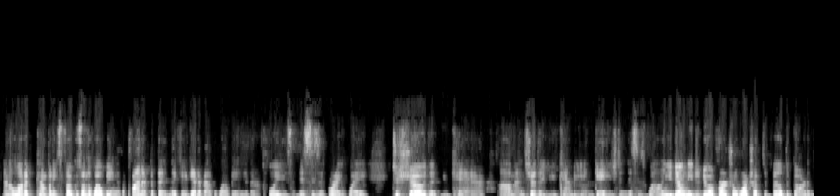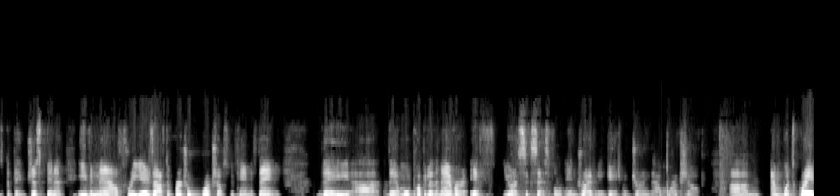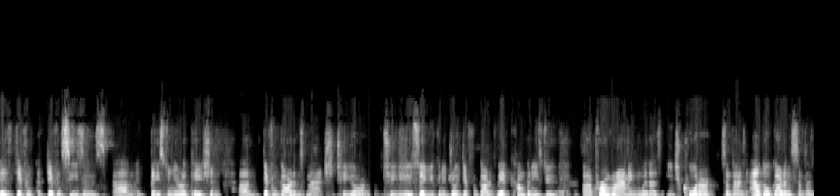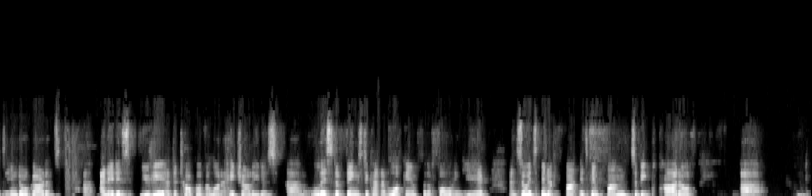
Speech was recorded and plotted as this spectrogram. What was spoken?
and a lot of companies focus on the well-being of the planet, but then they forget about the well-being of their employees. And this is a great way to show that you care um, and show that you can be engaged in this as well. And you don't need to do a virtual workshop to build the gardens, but they've just been a even now, three years after virtual workshops became a thing. They uh, they are more popular than ever if you are successful in driving engagement during that workshop. Um, and what's great is different at different seasons, um, based on your location, um, different gardens match to your to you, so you can enjoy different gardens. We have companies do uh, programming with us each quarter, sometimes outdoor gardens, sometimes indoor gardens, uh, and it is usually at the top of a lot of HR leaders' um, list of things to kind of lock in for the following year. And so it's been a fun. It's been fun to be part of. Uh,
